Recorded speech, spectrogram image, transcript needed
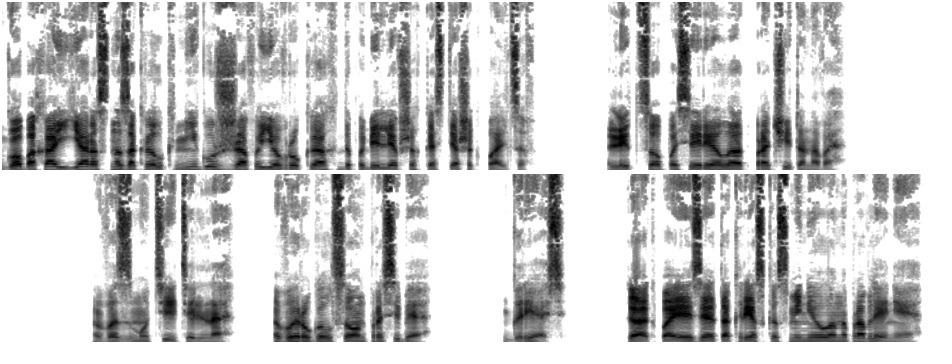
Гобахай яростно закрыл книгу, сжав ее в руках до побелевших костяшек пальцев. Лицо посерело от прочитанного. «Возмутительно!» — выругался он про себя. «Грязь! Как поэзия так резко сменила направление!»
